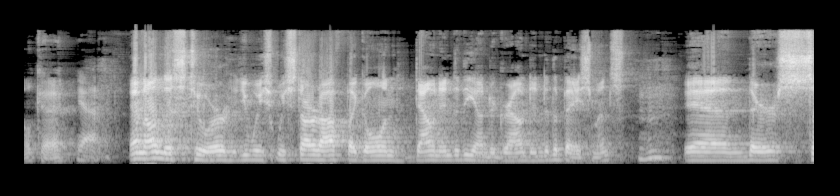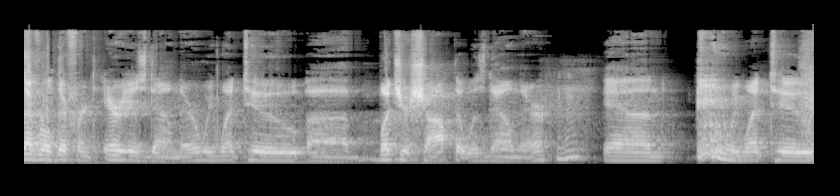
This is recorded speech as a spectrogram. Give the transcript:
Okay. Yeah. And on this tour, you, we, we start off by going down into the underground, into the basements. Mm-hmm. And there's several different areas down there. We went to a butcher shop that was down there. Mm-hmm. And we went to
